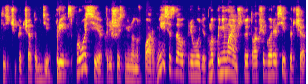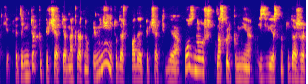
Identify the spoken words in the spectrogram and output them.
тысяча перчаток в день? При спросе 3,6 миллионов пар в месяц, да, вот приводит, мы понимаем, что это, вообще говоря, все перчатки. Это не только перчатки однократного применения, туда же попадают перчатки для хозноуж, насколько мне известно, туда же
